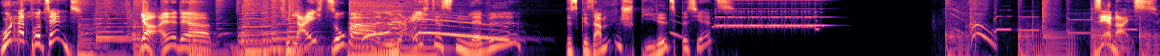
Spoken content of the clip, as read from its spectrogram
100%. Ja, eine der vielleicht sogar leichtesten Level des gesamten Spiels bis jetzt. Sehr nice.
